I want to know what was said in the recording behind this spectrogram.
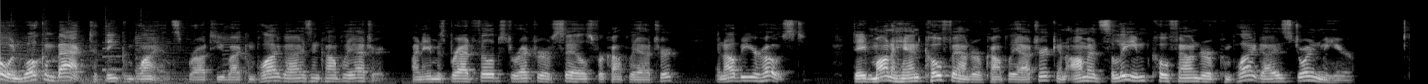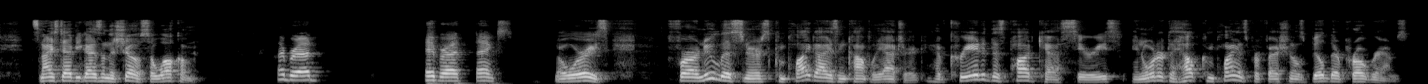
Hello and welcome back to Think Compliance, brought to you by Comply Guys and Compliatric. My name is Brad Phillips, Director of Sales for Compliatric, and I'll be your host. Dave Monahan, co-founder of Compliatric, and Ahmed Salim, co-founder of Comply Guys, join me here. It's nice to have you guys on the show, so welcome. Hi, Brad. Hey, Brad. Thanks. No worries. For our new listeners, Comply Guys and Compliatric have created this podcast series in order to help compliance professionals build their programs.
